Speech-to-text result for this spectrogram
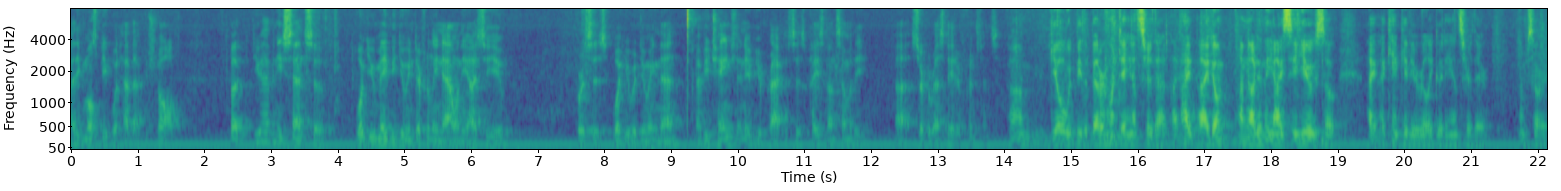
I think most people would have that gestalt. But do you have any sense of what you may be doing differently now in the ICU versus what you were doing then? Have you changed any of your practices based on some of the uh, circ data, for instance? Um, Gil would be the better one to answer that. I, I, I don't, I'm not in the ICU, so I, I can't give you a really good answer there. I'm sorry.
